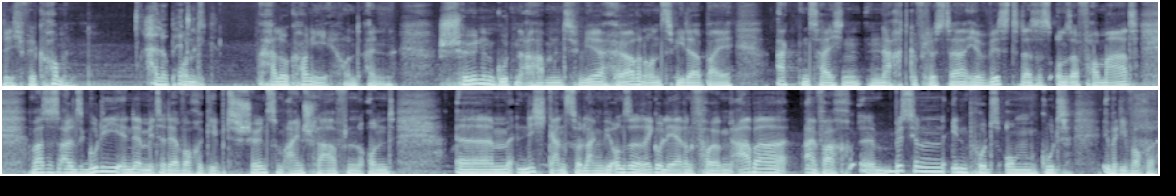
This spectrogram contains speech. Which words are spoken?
Herzlich willkommen. Hallo Patrick. Und hallo Conny und einen schönen guten Abend. Wir hören uns wieder bei Aktenzeichen Nachtgeflüster. Ihr wisst, das ist unser Format, was es als Goodie in der Mitte der Woche gibt. Schön zum Einschlafen und ähm, nicht ganz so lang wie unsere regulären Folgen, aber einfach ein bisschen Input, um gut über die Woche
